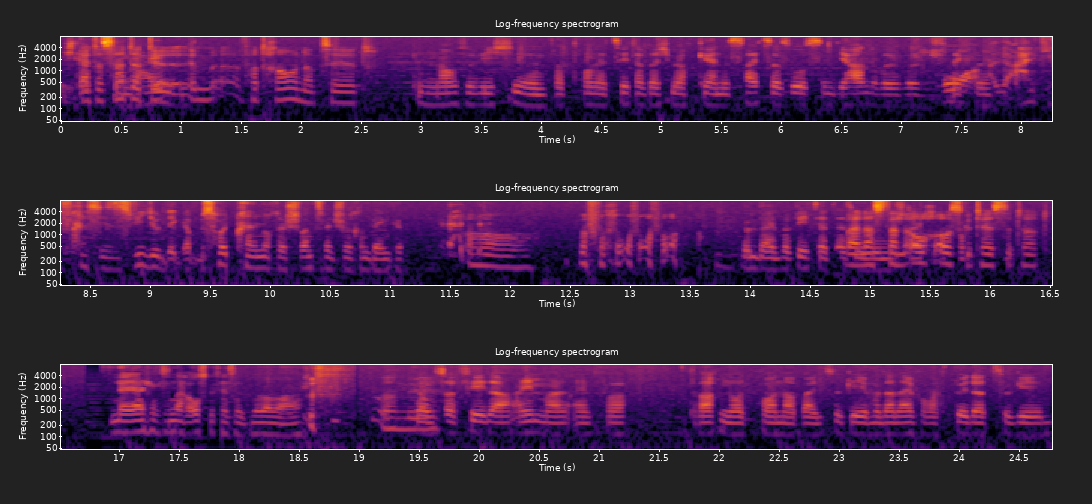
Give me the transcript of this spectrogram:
ich ja, das hat er dir im Vertrauen erzählt. Genauso wie ich im Vertrauen erzählt habe, dass ich mir auch gerne Salsa-Sauce in die Harnröhre stecke. Boah, Alter, halt die Fresse, dieses Video, Digga. Bis heute brennt mir noch der Schwanz, wenn ich dran denke. Oh. Und dein Bericht hat Weil er es dann auch ausgetestet hat. Naja, ich hab's danach ausgetestet, nur mal. oh, nee. Großer Fehler, einmal einfach Drachenlord Pornhub einzugeben und dann einfach auf Bilder zu gehen.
